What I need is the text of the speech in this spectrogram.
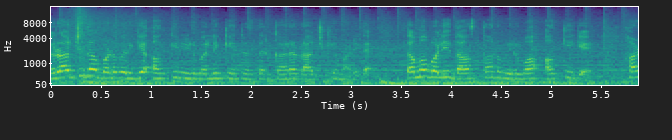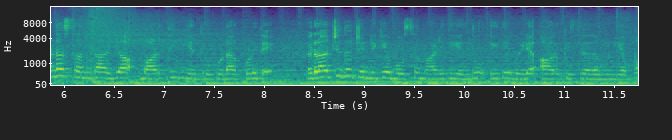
ರಾಜ್ಯದ ಬಡವರಿಗೆ ಅಕ್ಕಿ ನೀಡುವಲ್ಲಿ ಕೇಂದ್ರ ಸರ್ಕಾರ ರಾಜಕೀಯ ಮಾಡಿದೆ. ತಮ್ಮ ಬಳಿ ದಾಸ್ತಾನುವಿರುವ ಅಕ್ಕಿಗೆ ಹಣ ಸಂದಾಯ ಮಾಡ್ತೀವಿ ಎಂದು ಕೂಡ ಕೊಡದೆ. ರಾಜ್ಯದ ಜನರಿಗೆ ಮೋಸ ಮಾಡಿದೆ ಎಂದು ಇದೇ ವೇಳೆ ಆರೋಪಿಸಿದ ಮುನಿಯಪ್ಪ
